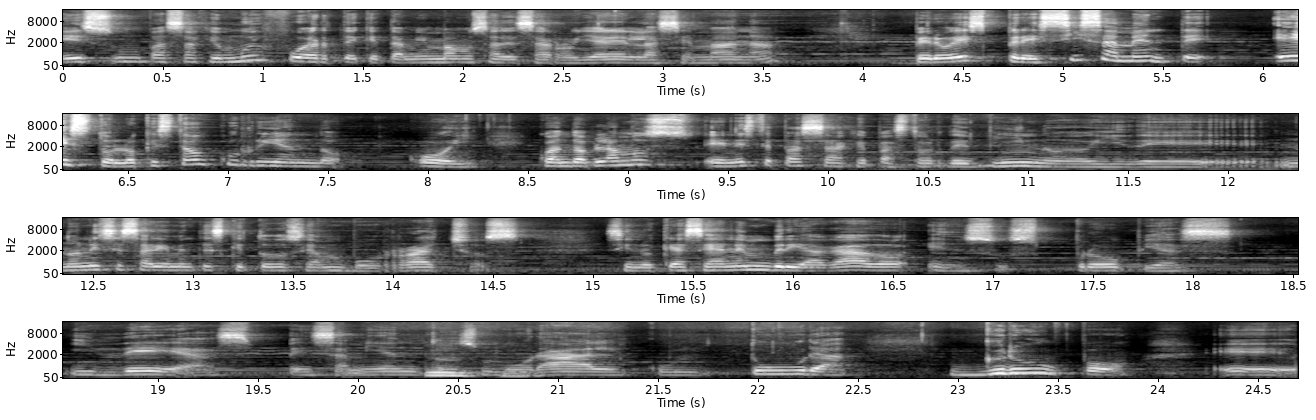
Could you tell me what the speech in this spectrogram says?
es un pasaje muy fuerte que también vamos a desarrollar en la semana, pero es precisamente esto lo que está ocurriendo hoy. Cuando hablamos en este pasaje, pastor, de vino y de, no necesariamente es que todos sean borrachos, sino que se han embriagado en sus propias ideas, pensamientos, moral, cultura, grupo. Eh,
